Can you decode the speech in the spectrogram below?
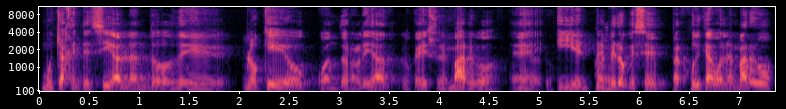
Mucha gente sigue hablando de bloqueo, cuando en realidad lo que hay es un embargo. ¿eh? Y el primero que se perjudica con el embargo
